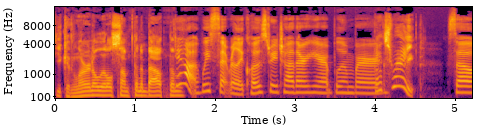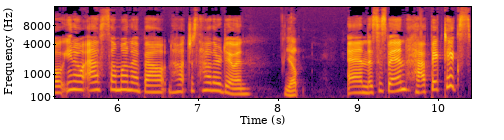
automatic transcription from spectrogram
You can learn a little something about them. Yeah, we sit really close to each other here at Bloomberg. That's right. So, you know, ask someone about how, just how they're doing. Yep. And this has been Half Baked Takes.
